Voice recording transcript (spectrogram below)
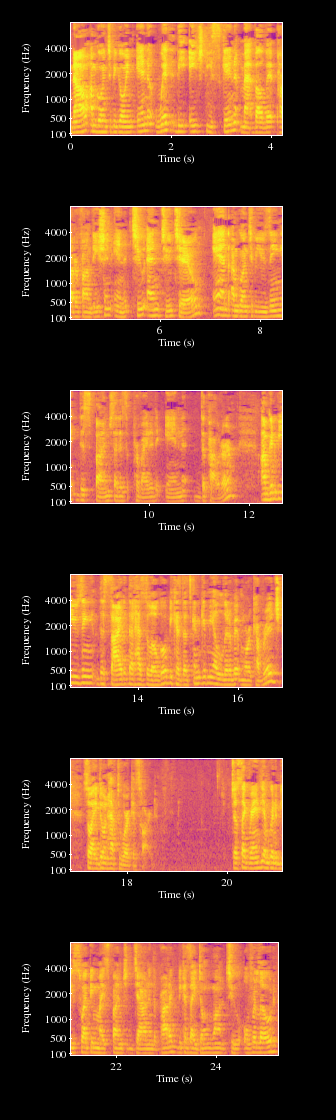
Now I'm going to be going in with the HD Skin Matte Velvet Powder Foundation in 2N22. And I'm going to be using the sponge that is provided in the powder. I'm going to be using the side that has the logo because that's going to give me a little bit more coverage so I don't have to work as hard. Just like Randi, I'm going to be swiping my sponge down in the product because I don't want to overload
